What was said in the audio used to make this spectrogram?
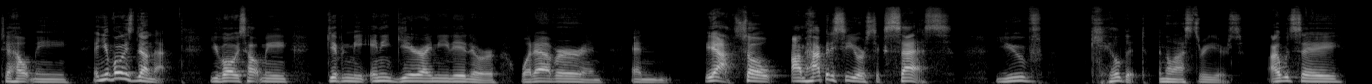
to help me, and you've always done that. You've always helped me, given me any gear I needed or whatever, and and yeah. So I'm happy to see your success. You've killed it in the last three years. I would say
